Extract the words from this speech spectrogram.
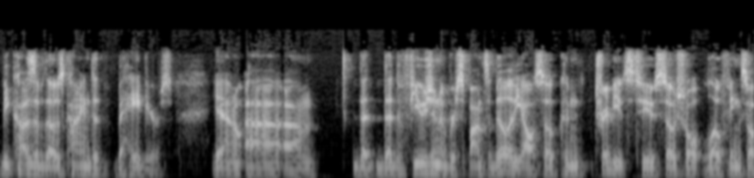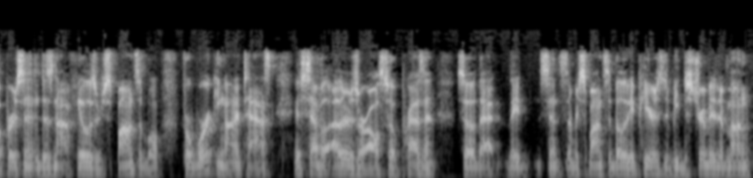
because of those kinds of behaviors. You know, uh, um, the the diffusion of responsibility also contributes to social loafing. So a person does not feel as responsible for working on a task if several others are also present. So that they, since the responsibility appears to be distributed among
